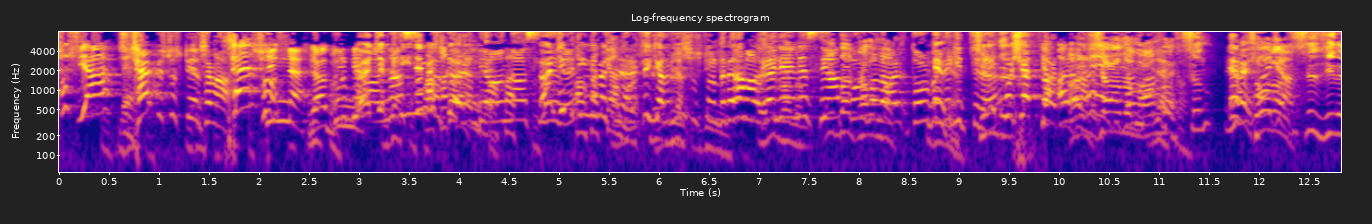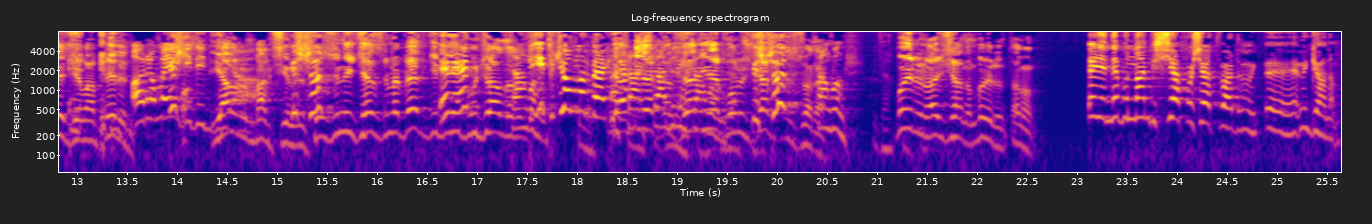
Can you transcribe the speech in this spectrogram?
sus ya. Sen bir sus diyorum sana. Sen sus. Dinle. Ya dur bir Önce bir dinlemesi öğren. Bir anlatsın. Önce bir evet. dinlemesini öğren. Müge Hanım bir susturun da ben anlatayım. Ellerine siyah torbalar, torbayla gittiler. Poşet var. Ayşe Hanım anlatsın. Evet. Sonra siz yine cevap verin. Aramaya gidildi Yavrum ya. bak şimdi sözünü kesme Evet. bir ipucu alırım. Bir ipucu belki. Ya de. bir dakika Sen- yine konuşacaksın sonra. Sen konuş. Buyurun Ayşe Hanım buyurun tamam. Elinde bundan bir siyah poşet vardı Mü- e, Müge Hanım.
